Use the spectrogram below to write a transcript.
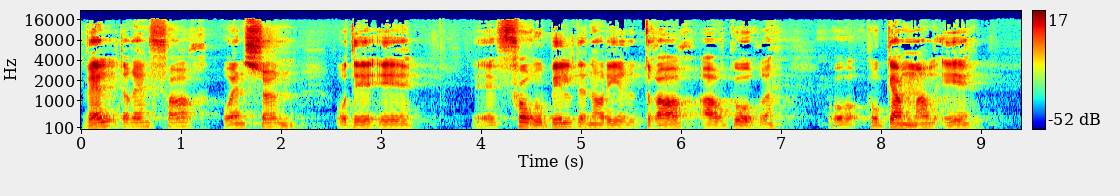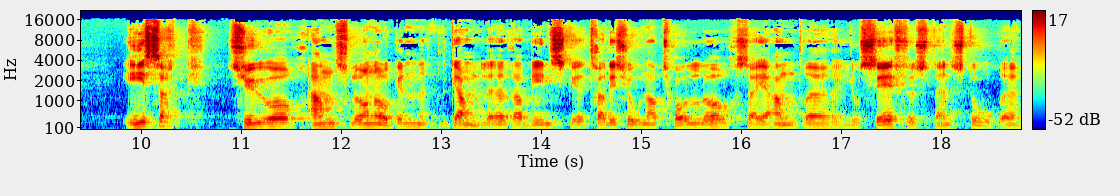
Vel, det er en far og en sønn, og det er eh, forbildet når de drar av gårde. Og hvor gammel er Isak? Sju år anslår noen gamle rabbinske tradisjoner. Tolv år, sier andre. Josefus, den store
